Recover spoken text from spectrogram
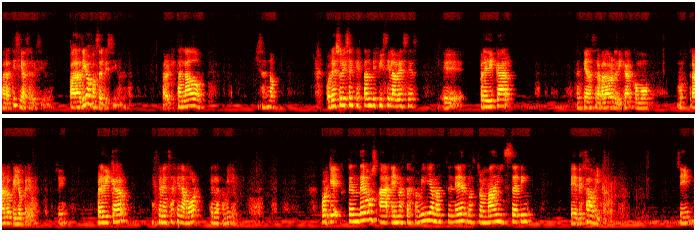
Para ti sí va a ser visible. Para Dios va a ser visible. Para el que está al lado, quizás no. Por eso dicen que es tan difícil a veces eh, predicar, entiéndase la palabra predicar como mostrar lo que yo creo. ¿sí? Predicar este mensaje de amor en la familia. Porque tendemos a, en nuestra familia mantener nuestro mind setting eh, de fábrica. ¿Sí?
